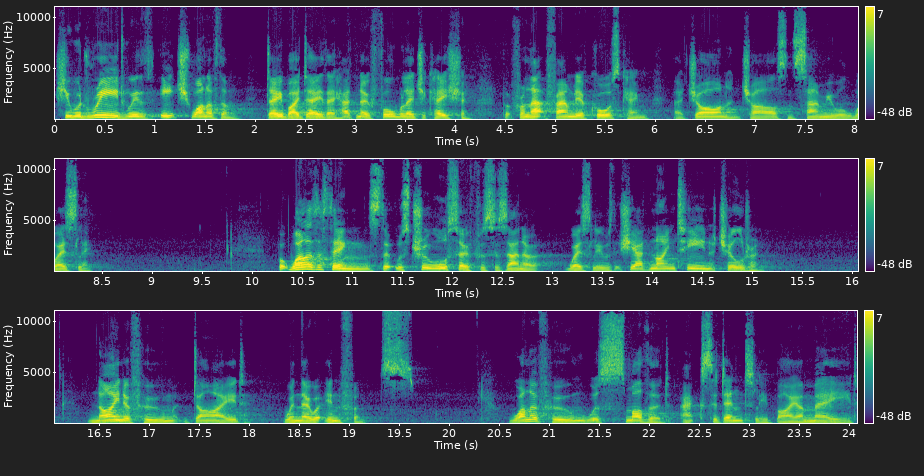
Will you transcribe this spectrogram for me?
She would read with each one of them day by day. They had no formal education, but from that family, of course, came uh, John and Charles and Samuel Wesley. But one of the things that was true also for Susanna Wesley was that she had 19 children, nine of whom died when they were infants, one of whom was smothered accidentally by a maid.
